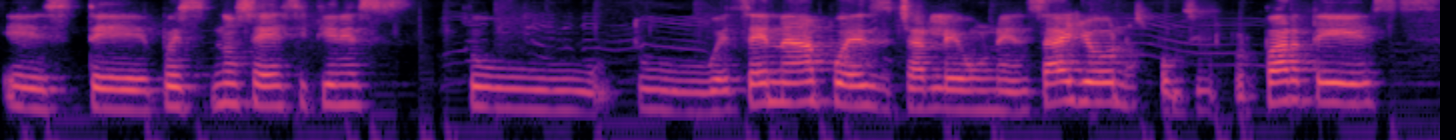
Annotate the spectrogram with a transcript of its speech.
este, pues no sé, si tienes tu, tu escena, puedes echarle un ensayo, nos podemos ir por partes,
